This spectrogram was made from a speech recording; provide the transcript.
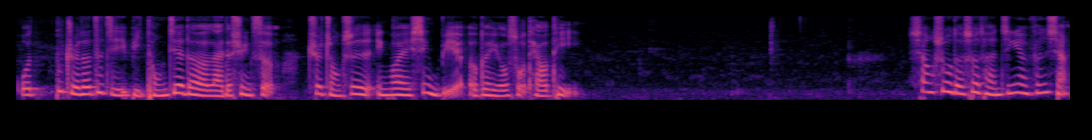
我不觉得自己比同届的来的逊色，却总是因为性别而被有所挑剔。上述的社团经验分享，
